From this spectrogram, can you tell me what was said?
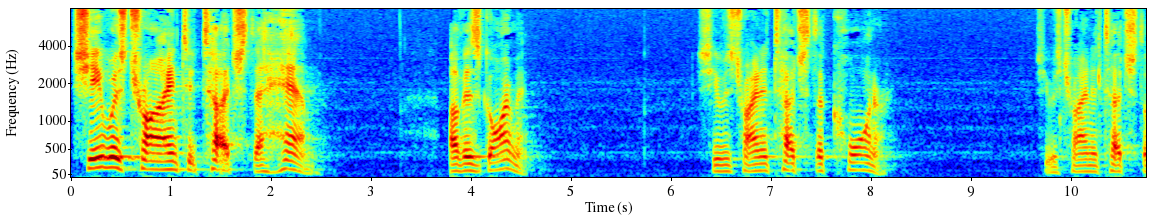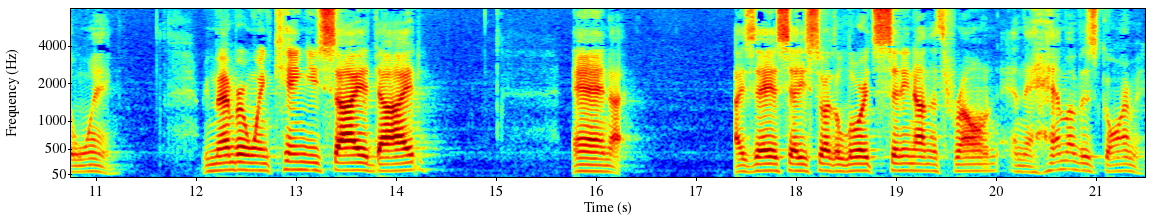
She was trying to touch the hem of his garment. She was trying to touch the corner. She was trying to touch the wing. Remember when King Uzziah died? And Isaiah said he saw the Lord sitting on the throne, and the hem of his garment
